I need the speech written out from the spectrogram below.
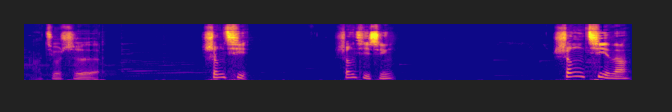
啊就是生气，生气星。生气呢，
